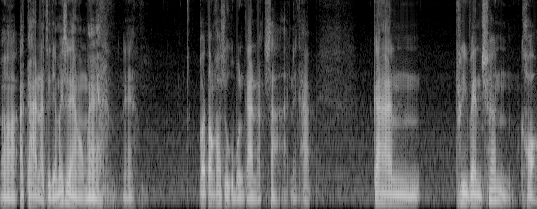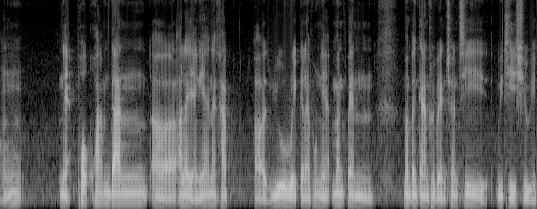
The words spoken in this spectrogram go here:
เอ่ออาการอาจจะยังไม่แสดงออกมานะ ก็ต้องเข้าสู่กระบวนการรักษานะครับ การ prevention ของเนี่ยพวกความดันอออะไรอย่างเงี้ยนะครับยูริกอะไรพวกเนี้ยมันเป็นมันเป็นการ prevention ที่วิถีชีวิต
